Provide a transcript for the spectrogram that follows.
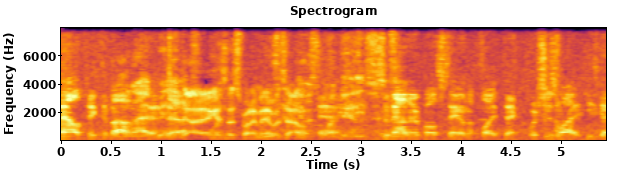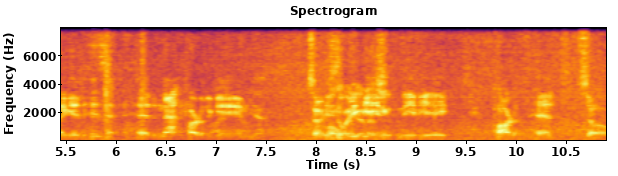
Al picked him up, and uh, Yeah, I guess that's what I meant. Was Al? yeah. so now they're both staying on the flight deck, which is why he's got to get his head in that part of the game. Yeah. So he's Oh my alleviating from the EVA part of head. So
